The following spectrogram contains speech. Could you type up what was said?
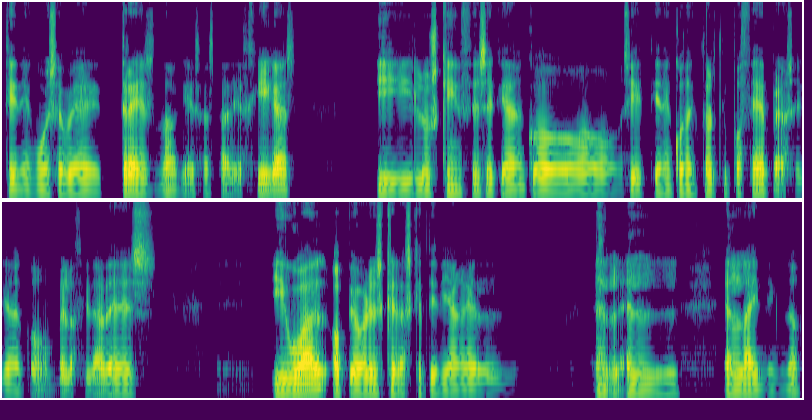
tienen USB 3, ¿no? que es hasta 10 gigas, y los 15 se quedan con, sí, tienen conector tipo C, pero se quedan con velocidades igual o peores que las que tenían el, el, el, Lightning, ¿no?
